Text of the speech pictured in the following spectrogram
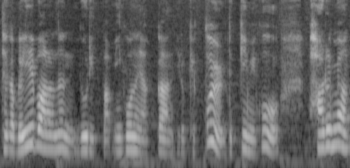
제가 매일 바르는 요 립밤. 이거는 약간 이렇게 꿀 느낌이고 바르면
